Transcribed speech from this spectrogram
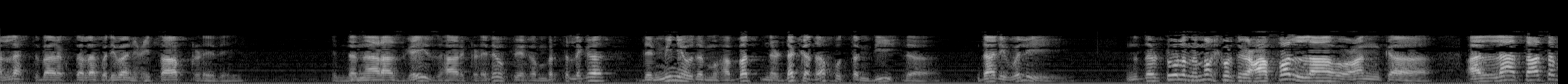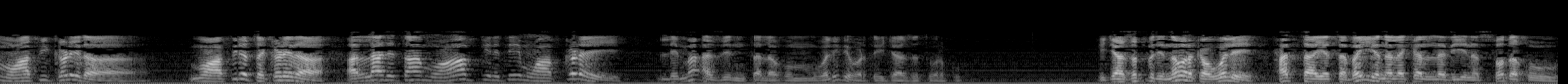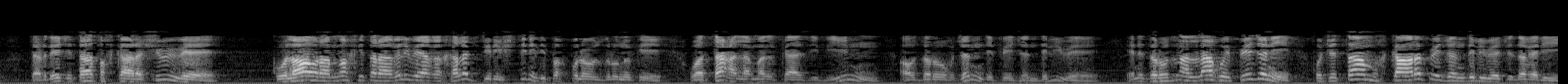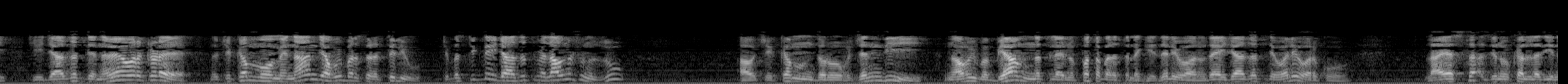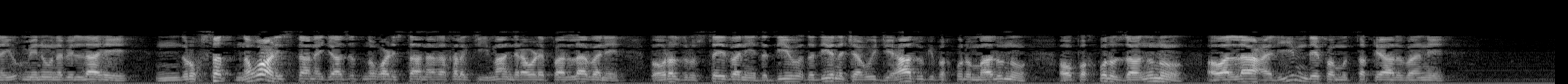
الله تبارک تعالی په دې باندې عتاب کړی دی د ناراضګۍ اظهار کړی دی او پیغمبر ته لګه د مینې او د محبت نه ډکه ده خو تنبیه ده دا دی ولی نو د ټولو مخ ورته عفا الله عنک الله تا ته معافي کړې ده معافي ته کړې ده الله دې تا معاف کړي ته معاف کړې لما اذنت لهم ولې دې ورته اجازه ورکو اجازه په دې نور کولې حتا يتبين لك الذين صدقوا تر دې چې تا تخکار شوی وي کولا او رمخ تر اغلی وی هغه خلک چې رښتینی دي په خپل عذرونو کې وتعلم الكاذبين او دروغجن دي پیجندلی وي یعنی درودن الله خو پیجنې خو چې تام ښکار پیجندلی وي چې دغه دی چې اجازه دې نه ورکړې نو چې کم مؤمنان دی هغه بر سره تلیو چې بس ټیک دې اجازه ملاو نه شنو زو او چې کم دروغ جن دی نو هغه به بیا هم نتل نو پته برته لګېدلی و نو د اجازه دې ولې ورکو لا يستأذنك الذين يؤمنون بالله رخصت نغواړي ستانه اجازه نغواړي ستانه هغه خلک چې ایمان دراوړي په الله باندې په ورځ رسته باندې د دیو د دینه چاوي جهادو کې په خپل مالونو او په خپل ځانونو او الله علیم دې په متقیانو باندې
